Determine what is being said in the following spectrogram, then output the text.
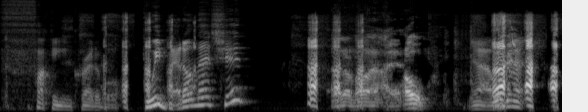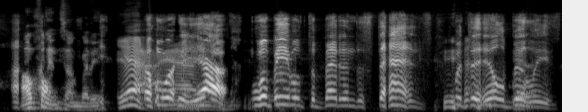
fucking incredible. Can we bet on that shit? I don't know. I, I hope. Yeah, we're gonna. I'll find somebody. Yeah, Don't worry, yeah, we'll be able to bet in the stands with the hillbillies.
